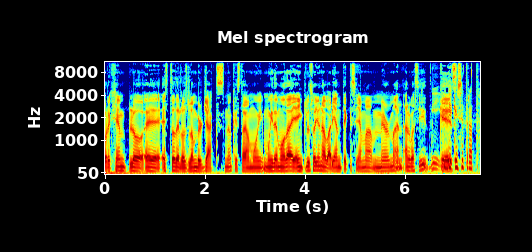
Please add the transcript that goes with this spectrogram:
por ejemplo, eh, esto de los lumberjacks, ¿no? Que estaba muy, muy de moda e incluso hay una variante que se llama Merman, algo así. Que ¿De qué se trata?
